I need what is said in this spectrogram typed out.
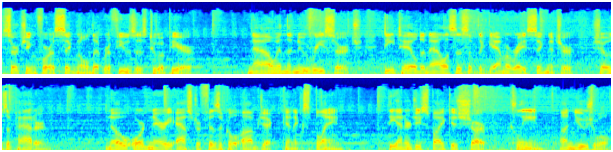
searching for a signal that refuses to appear. Now in the new research, detailed analysis of the gamma-ray signature shows a pattern. No ordinary astrophysical object can explain. The energy spike is sharp, clean, unusual.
